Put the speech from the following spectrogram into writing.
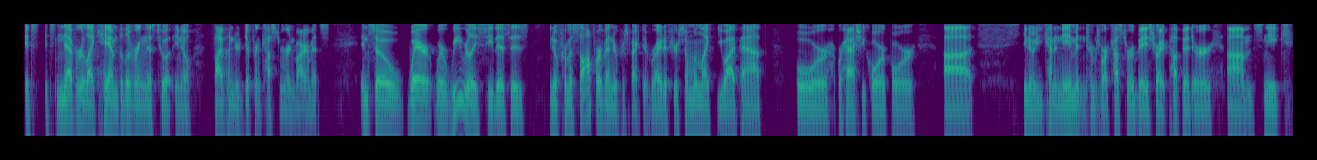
It's it's never like, hey, I'm delivering this to a, you know, 500 different customer environments. And so where where we really see this is, you know, from a software vendor perspective, right? If you're someone like UiPath or or HashiCorp or uh, you know, you kind of name it in terms of our customer base, right? Puppet or um, Snyk,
